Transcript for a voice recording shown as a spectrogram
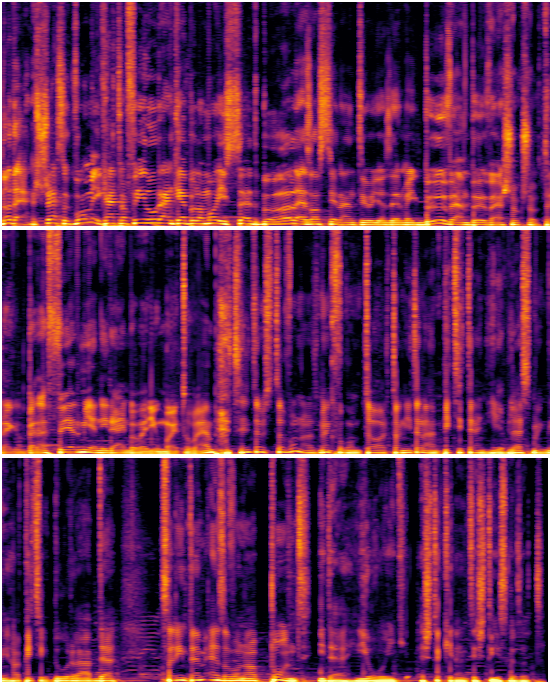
Na de, srácok, van még hátra fél óránk ebből a mai setből, ez azt jelenti, hogy azért még bőven-bőven sok-sok track belefér. Milyen irányba megyünk majd tovább? Hát szerintem ezt a vonalat meg fogom tartani, talán picit enyhébb lesz, meg néha picit durvább, de szerintem ez a vonal pont ide jó így este 9 és 10 között.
